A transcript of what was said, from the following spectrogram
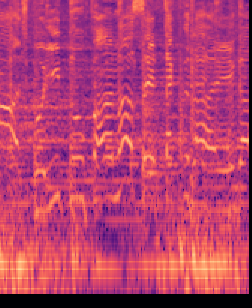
आज कोई तूफानों से टकराएगा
